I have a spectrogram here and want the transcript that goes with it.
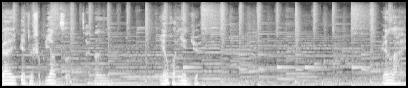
该变成什么样子才能延缓厌倦？原来，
